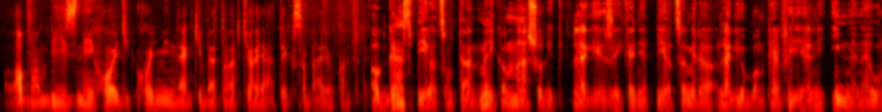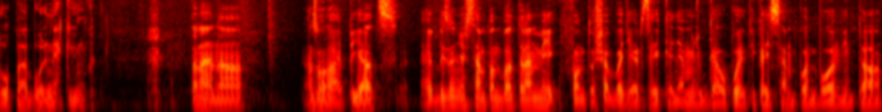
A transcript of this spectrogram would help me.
abban bízni, hogy, hogy mindenki betartja a játékszabályokat. A gázpiac után melyik a második legérzékenyebb piac, amire a legjobban kell figyelni innen Európából nekünk? Talán a, az olajpiac bizonyos szempontból talán még fontosabb vagy érzékenyebb, mondjuk geopolitikai szempontból, mint a,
